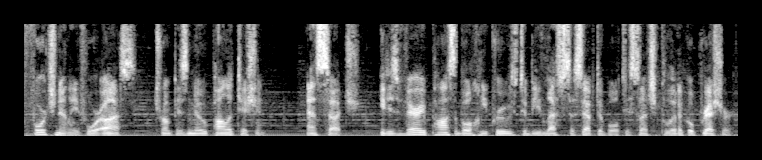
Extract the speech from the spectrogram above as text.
Fortunately for us, Trump is no politician. As such, it is very possible he proves to be less susceptible to such political pressure.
